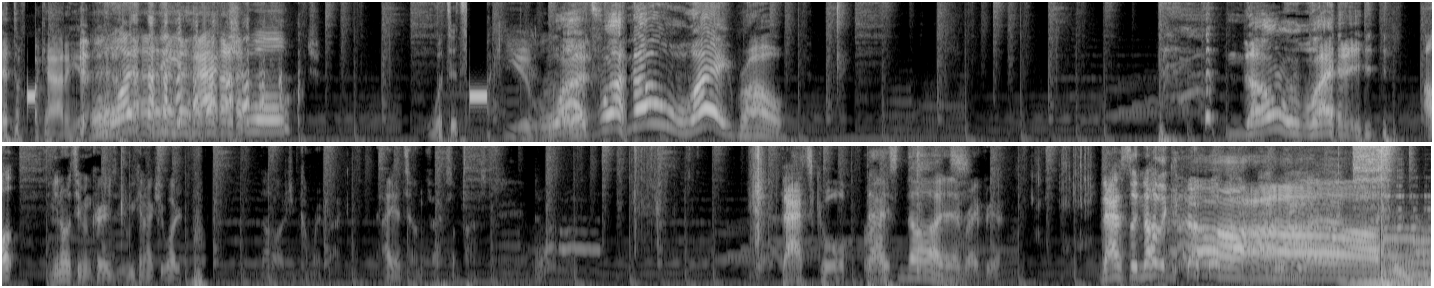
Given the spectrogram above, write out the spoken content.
Get the fuck out of here. what the actual? What's it? Fuck you. What? What? No way, bro. no way. I'll. You know what's even crazy? We can actually watch. it. That'll actually come right back. I add sound effects sometimes. That's cool. That's And nuts. then right here. That's another good. Ah.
